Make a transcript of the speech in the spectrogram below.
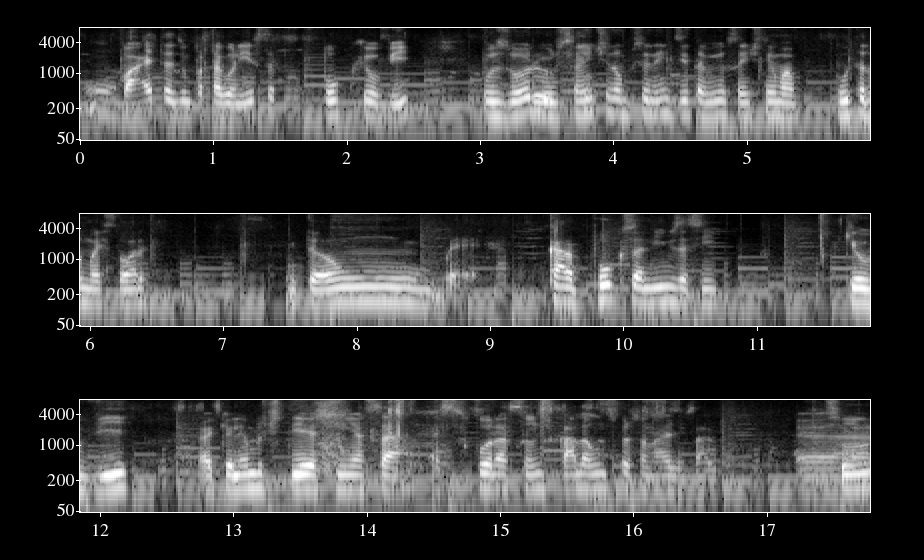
um baita de um protagonista, pouco que eu vi. O Zoro e o. Sanji, não precisa nem dizer também, o Sanji tem uma puta de uma história. Então, é, cara, poucos animes assim que eu vi, é, que eu lembro de ter assim essa, essa exploração de cada um dos personagens, sabe? É, Sim.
